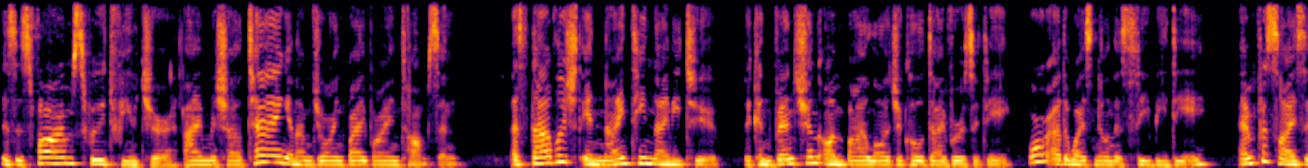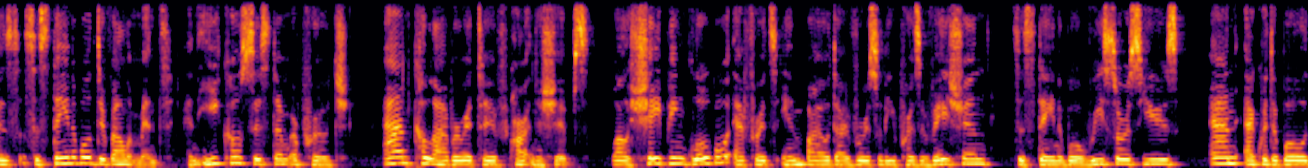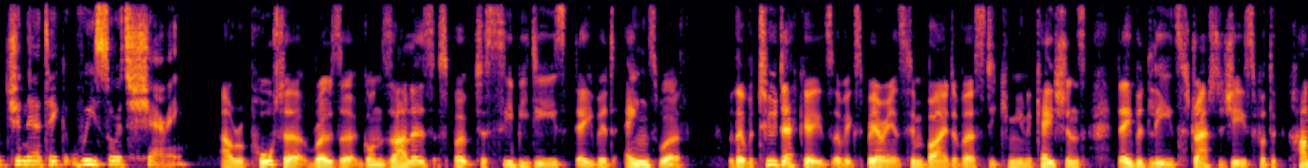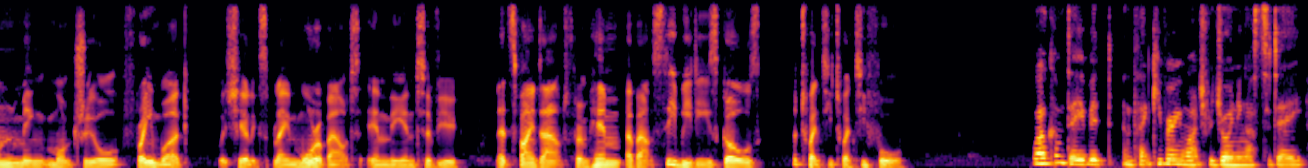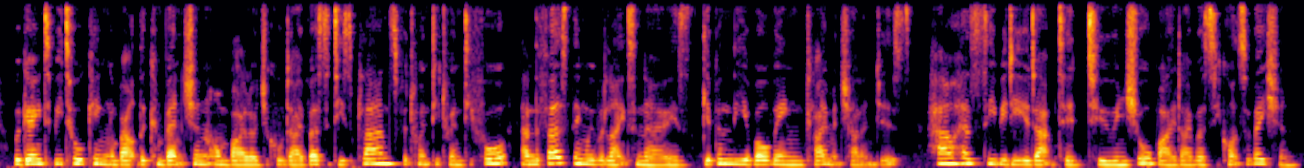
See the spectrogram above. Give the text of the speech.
This is Farms Food Future. I'm Michelle Tang, and I'm joined by Brian Thompson. Established in 1992, the Convention on Biological Diversity, or otherwise known as CBD, emphasizes sustainable development, an ecosystem approach, and collaborative partnerships while shaping global efforts in biodiversity preservation, sustainable resource use, and equitable genetic resource sharing. Our reporter Rosa Gonzalez spoke to CBD's David Ainsworth. With over two decades of experience in biodiversity communications, David leads strategies for the Kunming Montreal Framework which he'll explain more about in the interview. Let's find out from him about CBD's goals for 2024. Welcome, David, and thank you very much for joining us today. We're going to be talking about the Convention on Biological Diversity's plans for 2024. And the first thing we would like to know is given the evolving climate challenges, how has CBD adapted to ensure biodiversity conservation?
